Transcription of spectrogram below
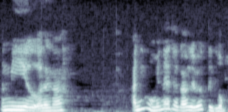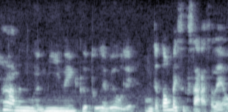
มันมีเอออะไรนะ อันนี้ผมไม่แน่ใจแล้วเลเวลติดลบห้ามันเหมือนมีในเกือบทุกเลเวลเลย ผมจะต้องไปศึกษาซะแล้ว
